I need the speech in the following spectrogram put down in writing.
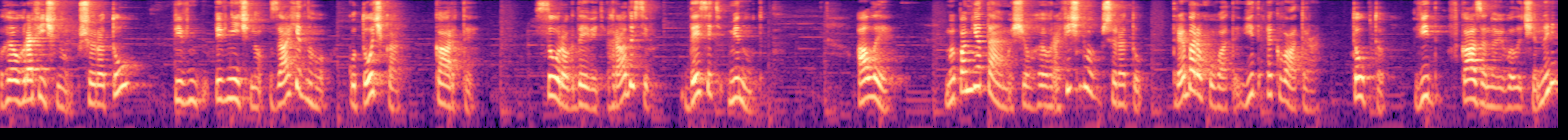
географічну широту пів- північно-західного куточка карти 49 градусів 10 минут. Але ми пам'ятаємо, що географічну широту треба рахувати від екватора, тобто від вказаної величини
